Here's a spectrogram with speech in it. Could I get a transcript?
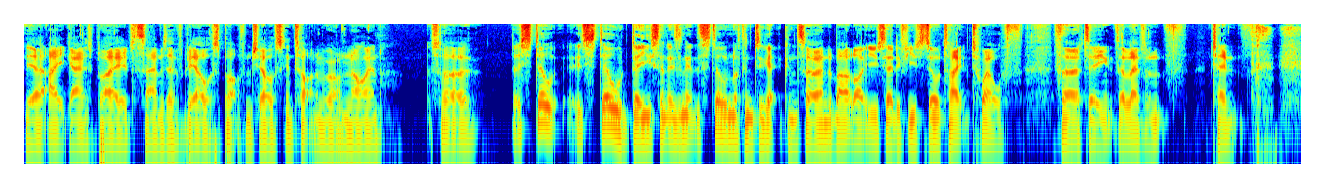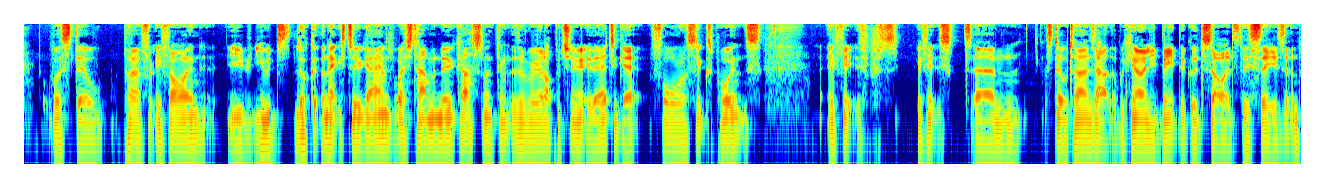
yeah, eight games played, same as everybody else, apart from Chelsea and Tottenham are on nine. So it's still it's still decent, isn't it? There's still nothing to get concerned about. Like you said, if you still take twelfth, thirteenth, eleventh, tenth, we're still perfectly fine. You you would look at the next two games, West Ham and Newcastle, and think there's a real opportunity there to get four or six points. If it's if it um, still turns out that we can only beat the good sides this season,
